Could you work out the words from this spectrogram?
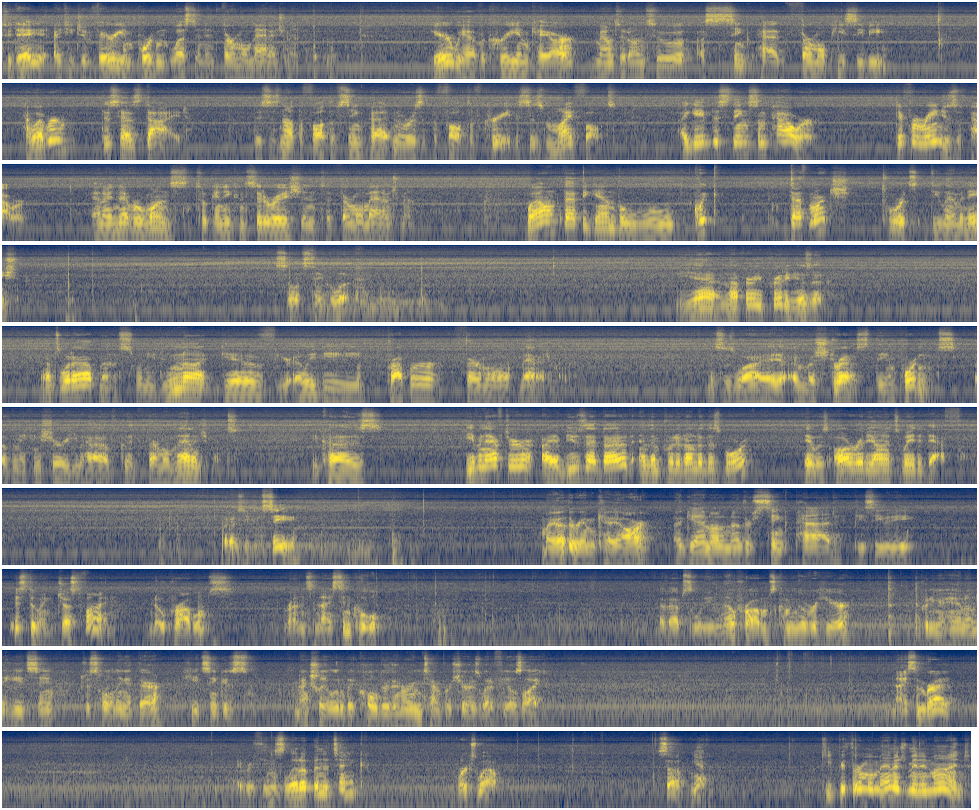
Today I teach a very important lesson in thermal management. Here we have a Cree MKR mounted onto a SinkPAD thermal PCB. However, this has died. This is not the fault of SinkPAD nor is it the fault of Cree. This is my fault. I gave this thing some power, different ranges of power, and I never once took any consideration to thermal management. Well, that began the quick death march towards delamination. So let's take a look. Yeah, not very pretty, is it? That's what happens when you do not give your LED proper thermal management. This is why I must stress the importance of making sure you have good thermal management. Because even after I abused that diode and then put it onto this board, it was already on its way to death. But as you can see, my other MKR, again on another SinkPAD PCB, is doing just fine. No problems. Runs nice and cool. I have absolutely no problems coming over here, putting your hand on the heatsink, just holding it there. Heatsink is actually a little bit colder than room temperature is what it feels like. Nice and bright. Everything's lit up in the tank. Works well. So, yeah. Keep your thermal management in mind.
